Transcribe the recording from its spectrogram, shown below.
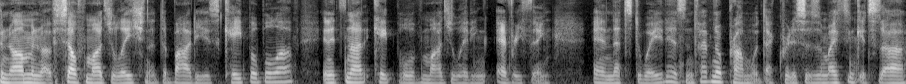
of self-modulation that the body is capable of, and it's not capable of modulating everything, and that's the way it is. And I have no problem with that criticism. I think it's uh,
